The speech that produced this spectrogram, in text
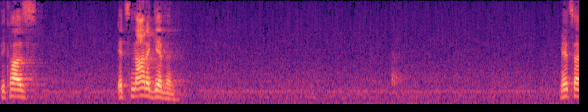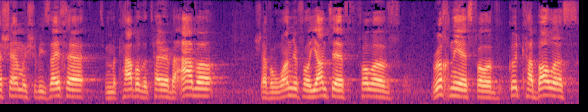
Because it's not a given. Mitzvah Hashem, we should be Zeicha to Makabal the Torah Ba'ava. We should have a wonderful Yantif full of Ruchnias, full of good Kabbalahs.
